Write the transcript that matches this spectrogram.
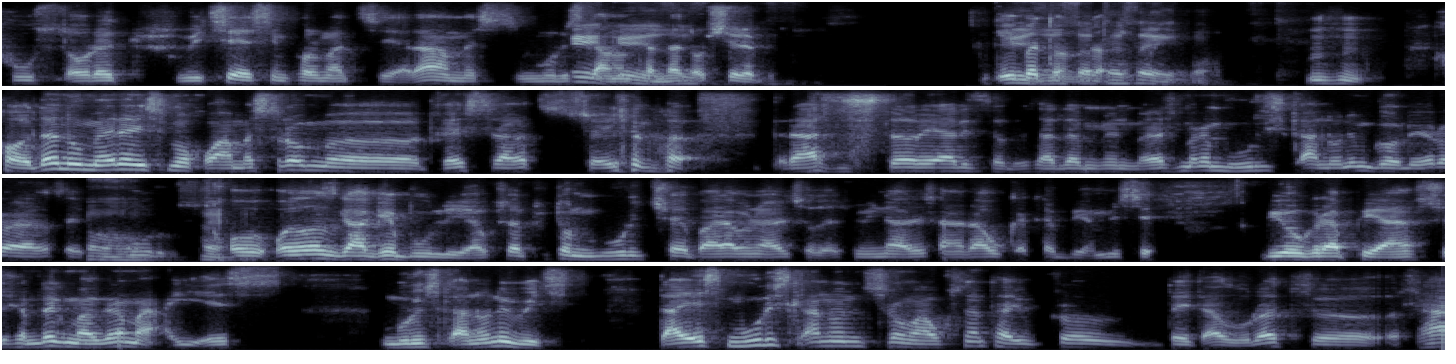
თუ სწორედ ვიცი ეს ინფორმაცია რა, ამას მურის კანონთან დაკავშირებით. კი ბატონო. აჰა. ხო და ნუ მე ის მოყვა ამას რომ დღეს რაღაც შეიძლება ტრანზისტორი არის ოდეს ადამიანმა რაც მაგრამ მურის კანონი მგონია რომ რაღაც ეს ყველას გაგებული აქვს და თვითონ მური ჩება არავინ არის ოდეს ვინ არის ან რა უკეთებია მისი ბიოგრაფია ან შემდეგ მაგრამ აი ეს მურის კანონი ვიცით. და ეს მურის კანონიც რომ ავხსნათ აი უფრო დეტალურად რა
